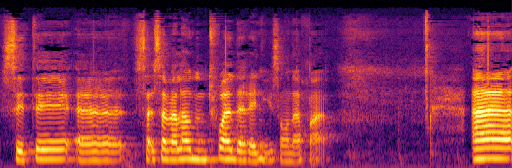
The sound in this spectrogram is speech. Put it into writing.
C'était, euh, ça, ça avait l'air d'une toile d'araignée, son affaire. Euh,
